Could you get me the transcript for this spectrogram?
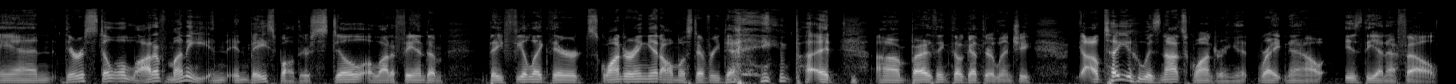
And there is still a lot of money in in baseball. There's still a lot of fandom. They feel like they're squandering it almost every day, but um, but I think they'll get there, Lynchy. I'll tell you who is not squandering it right now is the NFL.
